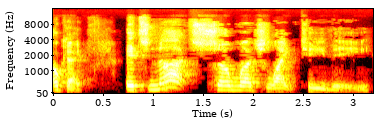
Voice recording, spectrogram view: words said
Okay. It's not so much like TV.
